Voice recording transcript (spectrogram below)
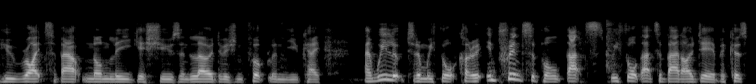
who writes about non-league issues and lower division football in the UK. And we looked at him. We thought, kind of, in principle, that's we thought that's a bad idea because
